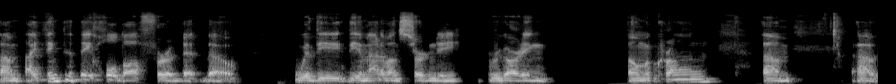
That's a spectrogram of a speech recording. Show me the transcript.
Um, I think that they hold off for a bit, though, with the the amount of uncertainty regarding Omicron. Um, uh,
